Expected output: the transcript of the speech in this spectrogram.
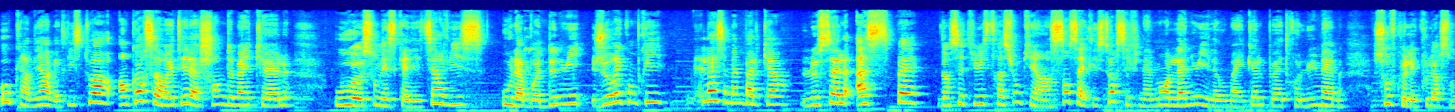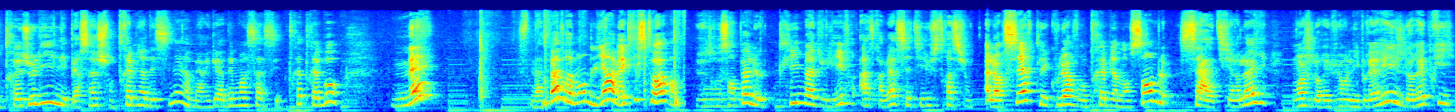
aucun lien avec l'histoire. Encore ça aurait été la chambre de Michael, ou euh, son escalier de service, ou la boîte de nuit, j'aurais compris. Mais là c'est même pas le cas. Le seul aspect dans cette illustration qui a un sens avec l'histoire, c'est finalement la nuit, là où Michael peut être lui-même. Trouve que les couleurs sont très jolies, les personnages sont très bien dessinés, non mais regardez-moi ça, c'est très très beau. Mais ça n'a pas vraiment de lien avec l'histoire. Je ne ressens pas le climat du livre à travers cette illustration. Alors certes, les couleurs vont très bien ensemble, ça attire l'œil, moi je l'aurais vu en librairie, je l'aurais pris.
